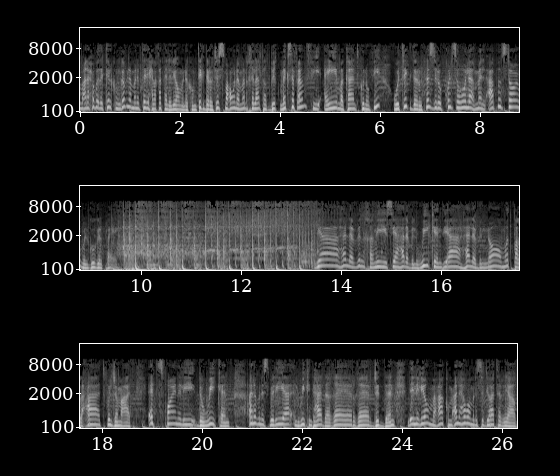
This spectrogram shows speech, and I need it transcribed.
طبعا أحب أذكركم قبل ما نبتدي حلقتنا لليوم إنكم تقدروا تسمعونا من خلال تطبيق Mix FM في أي مكان تكونوا فيه وتقدروا تنزلوا بكل سهولة من ال App Store وال Google Play. يا هلا بالخميس يا هلا بال weekend يا هلا بالنوم والطلعات والجمعات. It's finally the weekend. أنا بالنسبة لي ال weekend هذا غير غير جدا لأن اليوم معاكم على الهواء من استديوهات الرياض.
